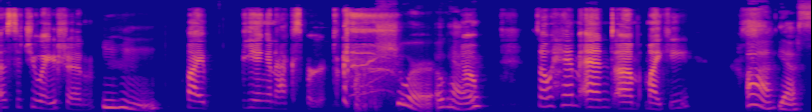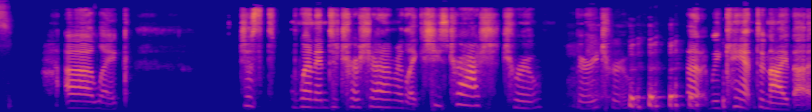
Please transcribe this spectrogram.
a situation Mm-hmm. by being an expert Sure. Okay. No. so him and um mikey Ah, yes. uh like just went into trisha and were like she's trash true very true. That we can't deny that.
